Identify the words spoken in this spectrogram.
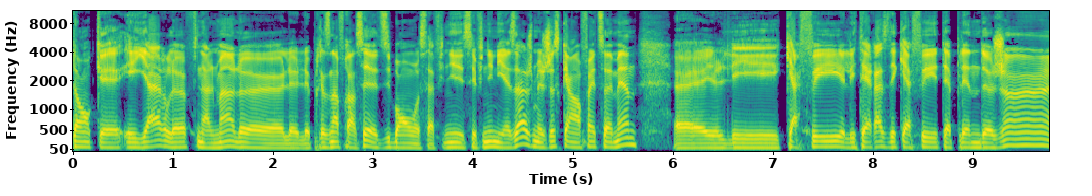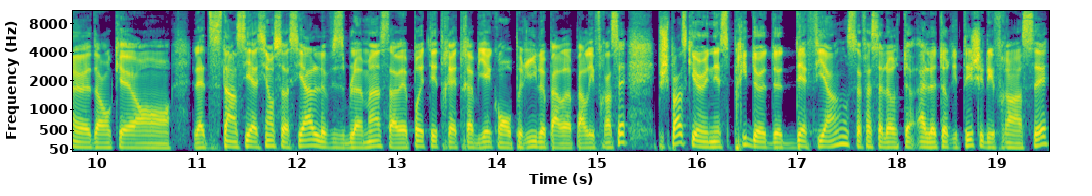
donc, et hier, là, finalement, le, président français a dit bon, ça finit, c'est fini le niaisage, mais jusqu'en fin de semaine, les cafés, les terrasses des cafés étaient pleines de gens. donc, on, la distanciation sociale, visiblement, ça n'avait pas été très très bien compris là, par par les Français. Puis, je pense qu'il y a un esprit de, de défiance face à l'autorité chez les Français.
